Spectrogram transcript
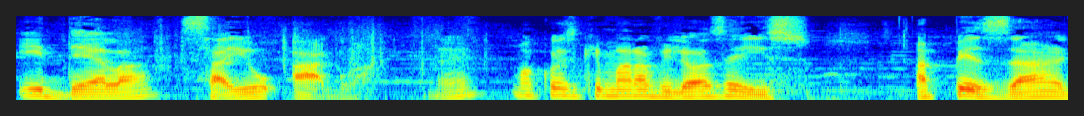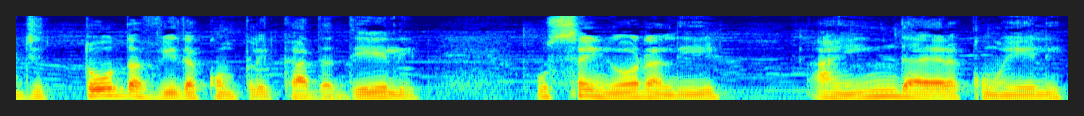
e dela saiu água. Né? Uma coisa que maravilhosa é isso. Apesar de toda a vida complicada dele, o Senhor ali ainda era com ele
